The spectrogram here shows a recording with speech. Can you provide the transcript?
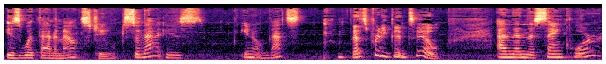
is what that amounts to. So that is, you know, that's that's pretty good too. And then the Sankore,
